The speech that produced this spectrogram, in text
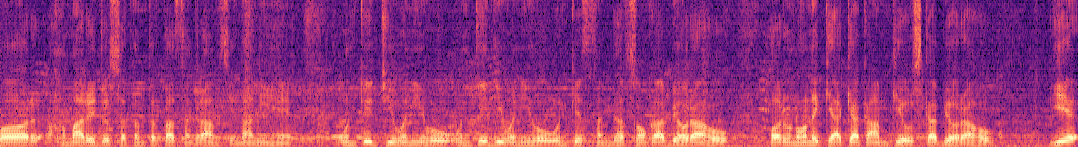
और हमारे जो स्वतंत्रता संग्राम सेनानी हैं, उनकी जीवनी हो, उनकी जीवनी हो, उनके संघर्षों का ब्यौरा हो और उन्होंने क्या क्या काम किए उसका ब्यौरा हो। ये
